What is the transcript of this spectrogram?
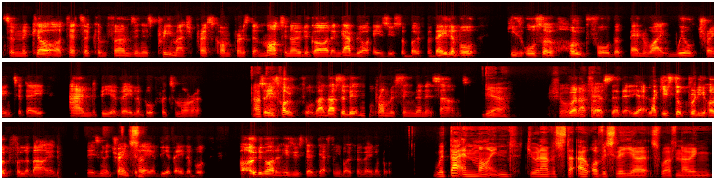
So, Mikel Arteta confirms in his pre match press conference that Martin Odegaard and Gabriel Jesus are both available. He's also hopeful that Ben White will train today and be available for tomorrow. Okay. So he's hopeful. That that's a bit more promising than it sounds. Yeah, sure. When okay. I first said it, yeah, like he's still pretty hopeful about it. He's going to train today so, and be available. But Odegaard and Jesus, they're definitely both available. With that in mind, do you want to have a st- oh, obviously uh, it's worth knowing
